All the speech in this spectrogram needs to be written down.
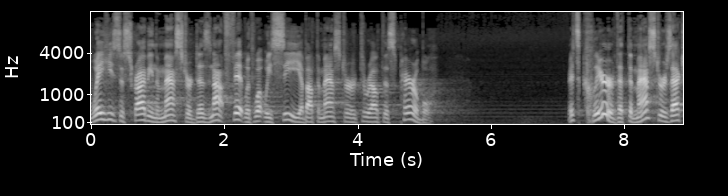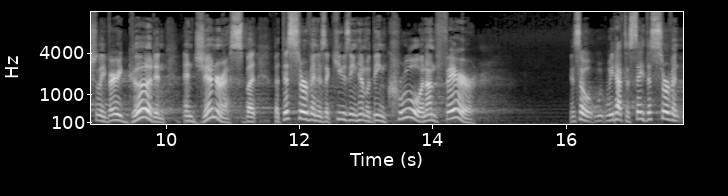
the way he's describing the master does not fit with what we see about the master throughout this parable. It's clear that the master is actually very good and, and generous, but, but this servant is accusing him of being cruel and unfair. And so we'd have to say this servant,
